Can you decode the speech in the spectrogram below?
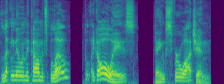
let me know in the comments below. But like always, thanks for watching.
